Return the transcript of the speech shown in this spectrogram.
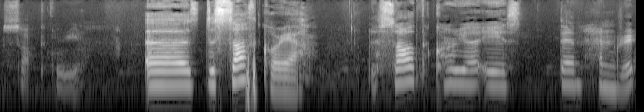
South Korea. uh the South Korea. The South Korea is ten hundred.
